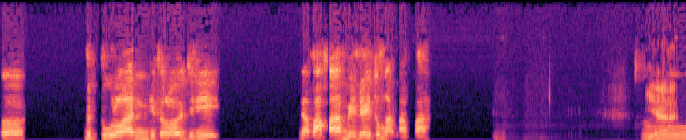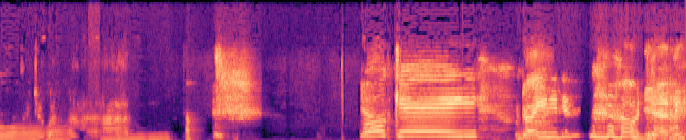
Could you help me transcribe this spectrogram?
ke betulan gitu loh. Jadi nggak apa-apa beda itu nggak apa-apa. Iya, oh, coba mantap. Ya. Oke, okay. udah ini dia. udah iya nih.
